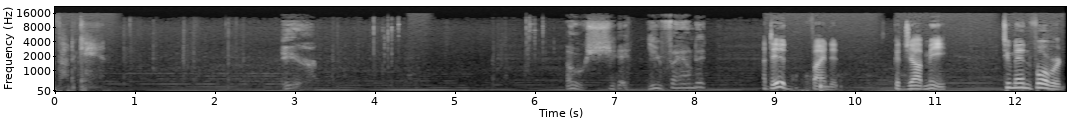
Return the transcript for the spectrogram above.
I found a can. Here. Oh shit, you found it? I did find it. Good job, me. Two men forward.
